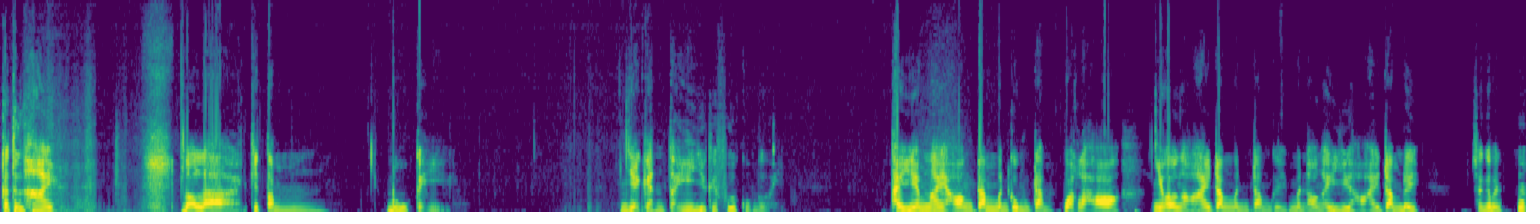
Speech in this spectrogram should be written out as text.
Cái thứ hai đó là cái tâm đố kỵ về ganh tị với cái phước của người. Thấy vì hôm nay họ trăm mình cũng trăm hoặc là họ nhiều hơn họ hai trăm mình trăm cái mình hoan hỷ với họ hai trăm đi sang cái mình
